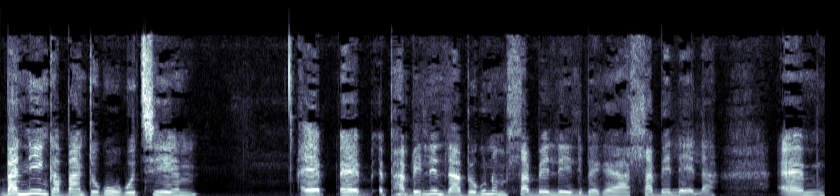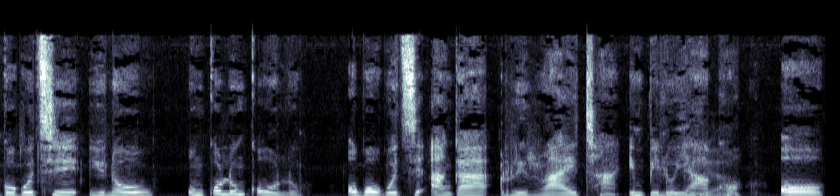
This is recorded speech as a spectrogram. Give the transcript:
baningi abantu ukuthi eh eh, phambilini labe kunomhlabeleli bekayahlabelela um ngokuthi you know uNkulunkulu okuwukuthi anga rewriter impilo yakho or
